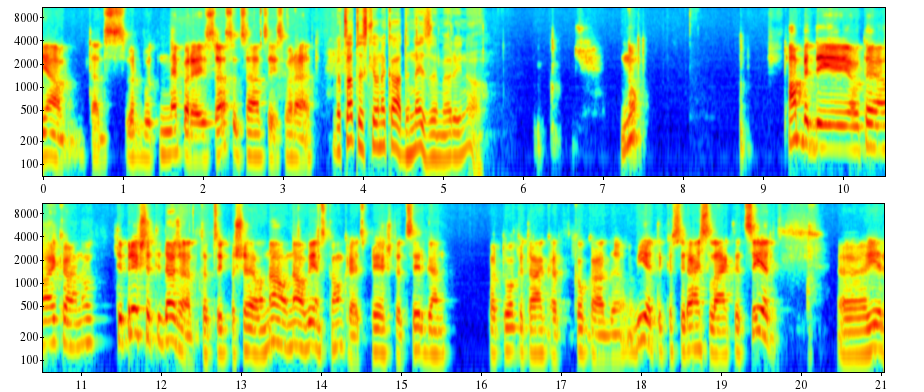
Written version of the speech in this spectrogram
jā, tādas varbūt nepareizas asociācijas varētu. Bet latviešu jau nekāda nezeme arī nav. Nu, Abedija jau tajā laikā, nu, tie priekšstati ir dažādi. Tad citu pa šēlu nav, nav viens konkrēts priekšstats. Ir gan par to, ka tā ir kaut kāda vieta, kas ir aizslēgta ciet. Ir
